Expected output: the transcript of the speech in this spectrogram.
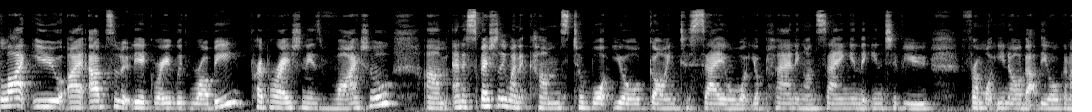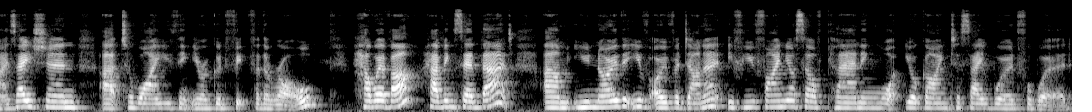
Like you, I absolutely agree with Robbie. Preparation is vital, um, and especially when it comes to what you're going to say or what you're planning on saying in the interview, from what you know about the organization uh, to why you think you're a good fit for the role. However, having said that, um, you know that you've overdone it if you find yourself planning what you're going to say word for word.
